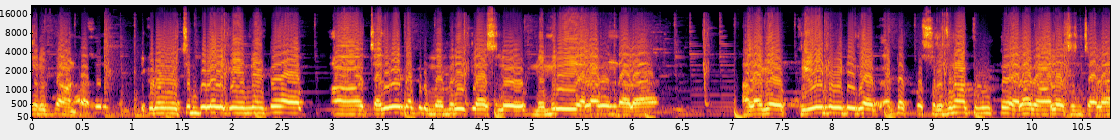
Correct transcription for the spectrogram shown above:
చురుగ్గా ఉంటారు. ఇక్కడ వచ్చిన పిల్లలకి ఏంటంటే చదివేటప్పుడు మెమరీ క్లాసులు మెమరీ ఎలా ఉండాలా? అలాగే క్రియేటివిటీగా అంటే సృజనాత్మకత ఎలా ఆలోచించాలా?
